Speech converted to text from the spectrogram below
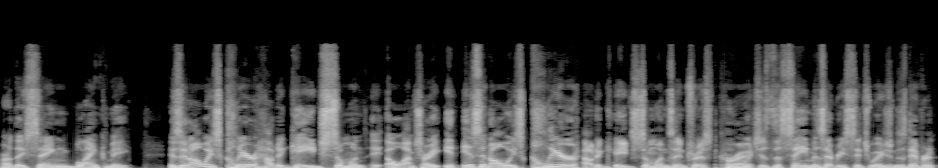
Are they saying blank me? Is it always clear how to gauge someone? Oh, I'm sorry. It isn't always clear how to gauge someone's interest. Correct. Which is the same as every situation is different.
